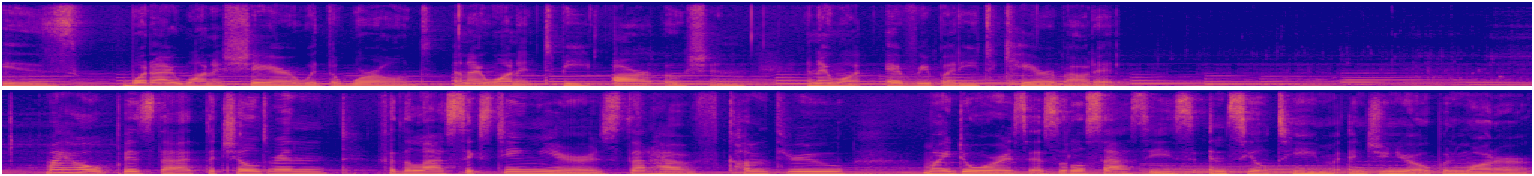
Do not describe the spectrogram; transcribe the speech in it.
is what I want to share with the world, and I want it to be our ocean, and I want everybody to care about it. My hope is that the children for the last 16 years that have come through my doors as Little Sassies and SEAL Team and Junior Open Water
